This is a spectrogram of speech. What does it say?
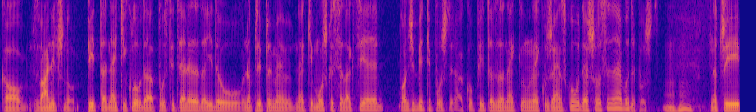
kao zvanično pita neki klub da pusti trenera da ide u, na pripreme neke muške selekcije, on će biti pušten. Ako pita za neku, neku žensku, dešava se da ne bude pušten. Mhm. -huh. Znači,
